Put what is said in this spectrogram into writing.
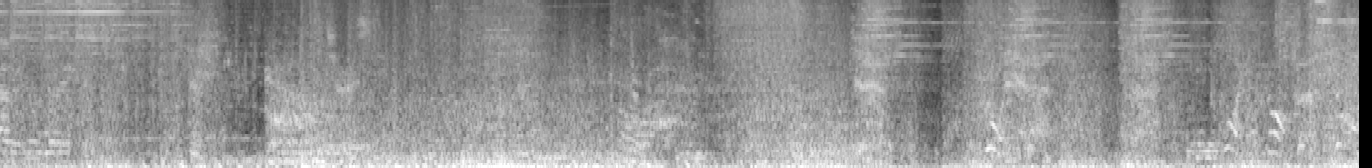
have it your way. Interesting. Oh. Joy. Joy.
